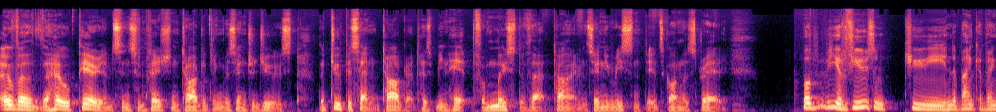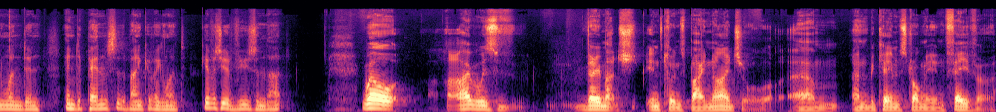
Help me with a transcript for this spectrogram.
over the whole period since inflation targeting was introduced, the 2% target has been hit for most of that time. It's only recently it's gone astray. Well, your views on QE and the Bank of England and independence of the Bank of England. Give us your views on that. Well, I was very much influenced by Nigel um, and became strongly in favour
